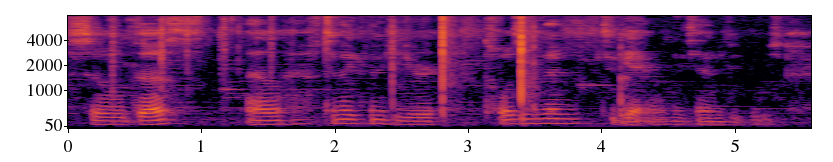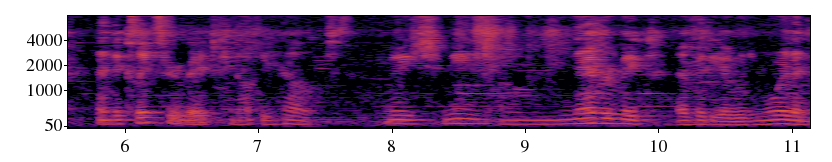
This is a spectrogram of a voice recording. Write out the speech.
So thus, I'll have to make them here, causing them to get only 10 views, and the click-through rate cannot be helped, which means never make a video with more than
